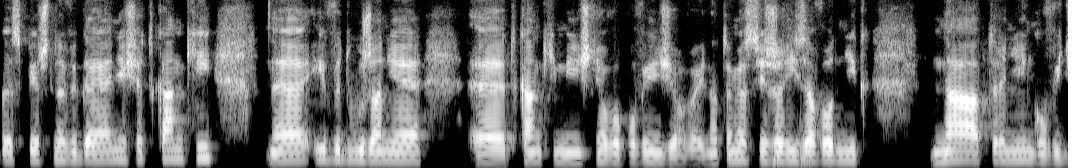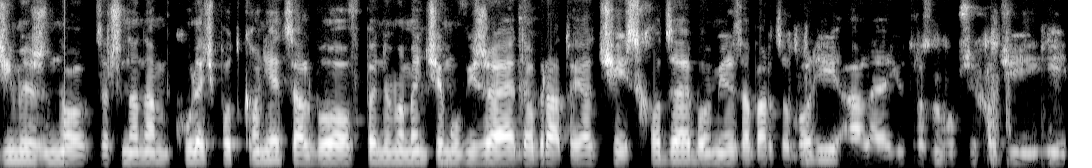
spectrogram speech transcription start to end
bezpieczne wygajanie się tkanki e, i wydłużanie e, tkanki mięśniowo-powięziowej. Natomiast jeżeli zawodnik na treningu widzimy, że no, zaczyna nam kuleć pod koniec, albo w pewnym momencie mówi, że dobra, to ja dzisiaj schodzę, bo mnie za bardzo boli, ale jutro znowu przychodzi i,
